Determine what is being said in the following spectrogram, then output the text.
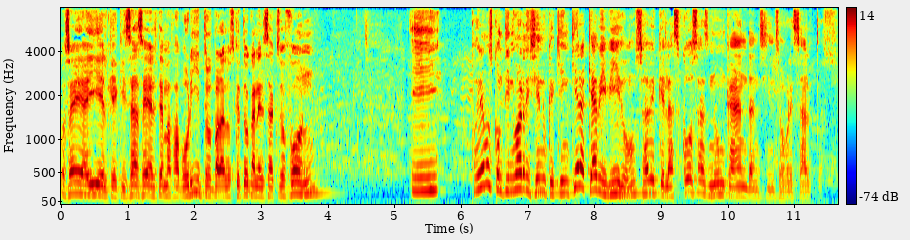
Pues hay ahí el que quizás sea el tema favorito para los que tocan el saxofón. Y podríamos continuar diciendo que quien quiera que ha vivido sabe que las cosas nunca andan sin sobresaltos.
